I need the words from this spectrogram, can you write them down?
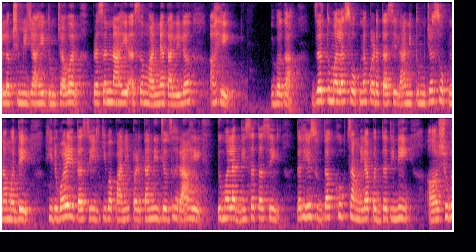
लक्ष्मी जी आहे तुमच्यावर प्रसन्न आहे असं मानण्यात आलेलं आहे. बघा जर तुम्हाला स्वप्न पडत असेल आणि तुमच्या स्वप्नामध्ये हिरवळ येत असेल किंवा पाणी पडताना जो झरा आहे तुम्हाला दिसत असेल तर हे सुद्धा खूप चांगल्या पद्धतीने शुभ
